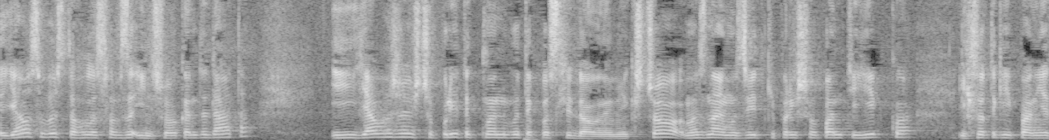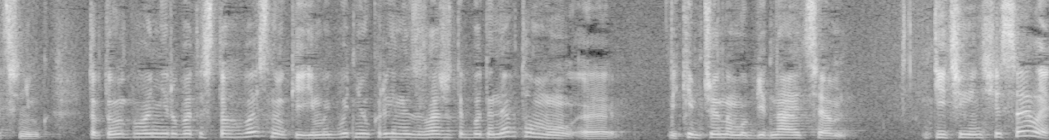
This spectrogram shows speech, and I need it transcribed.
я особисто голосував за іншого кандидата. І я вважаю, що політик повинен бути послідовним. Якщо ми знаємо, звідки прийшов пан Тігіпко і хто такий пан Яценюк, тобто ми повинні робити з того висновки, і майбутнє України залежати буде не в тому, яким чином об'єднаються ті чи інші сили,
